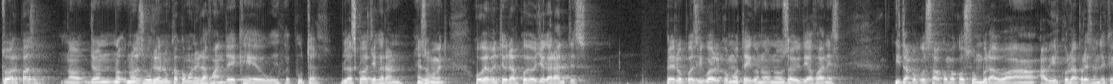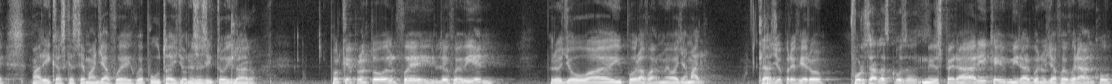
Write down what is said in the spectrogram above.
todo al paso. No, yo no, no he sufrido nunca como en el afán de que, uy, fue puta, las cosas llegarán en su momento. Obviamente hubieran podido llegar antes, pero pues igual, como te digo, no, no soy de afanes. Y tampoco he estado como acostumbrado a, a vivir con la presión de que, maricas, que este man ya fue, hijo de puta, y yo necesito ir. Claro. Porque de pronto él fue y le fue bien, pero yo ahí por afán me vaya mal. Claro. Entonces yo prefiero Forzar las cosas. esperar y que mirar, bueno, ya fue Franco,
